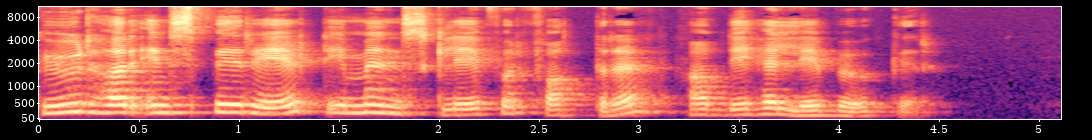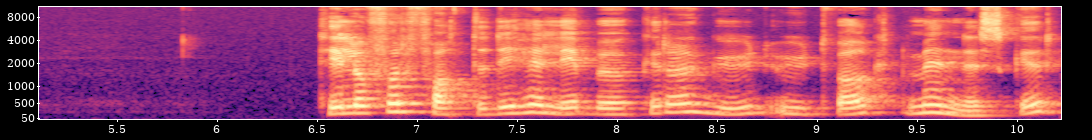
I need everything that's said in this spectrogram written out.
Gud har inspirert de menneskelige forfattere av de hellige bøker. Til å forfatte de hellige bøker har Gud utvalgt mennesker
